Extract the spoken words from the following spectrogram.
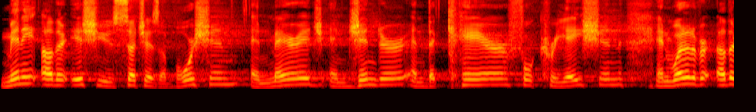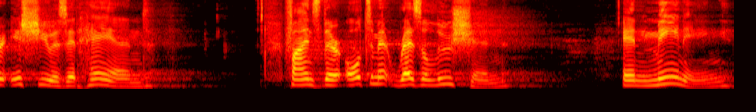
many other issues, such as abortion and marriage and gender and the care for creation and whatever other issue is at hand, finds their ultimate resolution and meaning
